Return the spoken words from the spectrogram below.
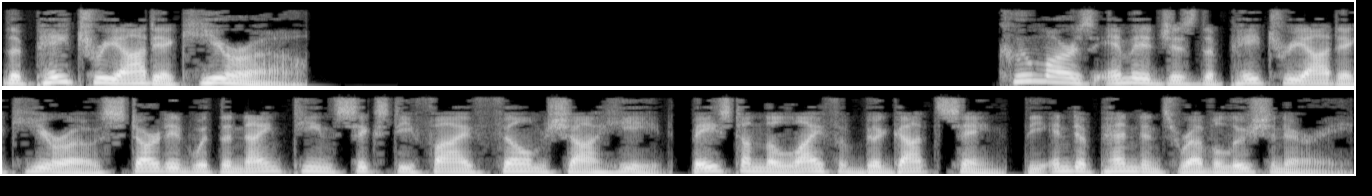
The patriotic hero Kumar's image as the patriotic hero started with the 1965 film Shahid, based on the life of Bhagat Singh, the independence revolutionary.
